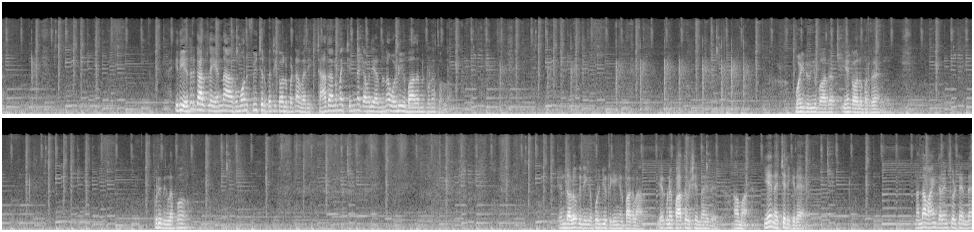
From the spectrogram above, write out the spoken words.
இது எதிர்காலத்தில் என்ன ஆகுமோன்னு ஃப்யூச்சர் பற்றி கவலைப்பட்டால் வரி. சாதாரணமாக சின்ன கவலையாக இருந்ததுன்னா ஒழிவு பாதம்னு கூட சொல்லலாம். Why to bother. ஏன் கவலைப்படுற? புரியுதுங்களா அப்போது எந்த அளவுக்கு நீங்கள் புரிஞ்சுக்கிட்டு இருக்கீங்கன்னு பார்க்கலாம். ஏற்கனவே பார்த்த விஷயந்தான் இது. ஆமாம் ஏன் நச்சரிக்கிற? நான் தான் வாங்கி தரேன்னு சொல்லிட்டேன்ல.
